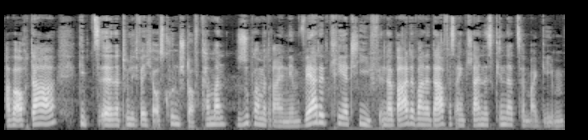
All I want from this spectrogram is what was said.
Aber auch da gibt's äh, natürlich welche aus Kunststoff. Kann man super mit reinnehmen. Werdet kreativ. In der Badewanne darf es ein kleines Kinderzimmer geben,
